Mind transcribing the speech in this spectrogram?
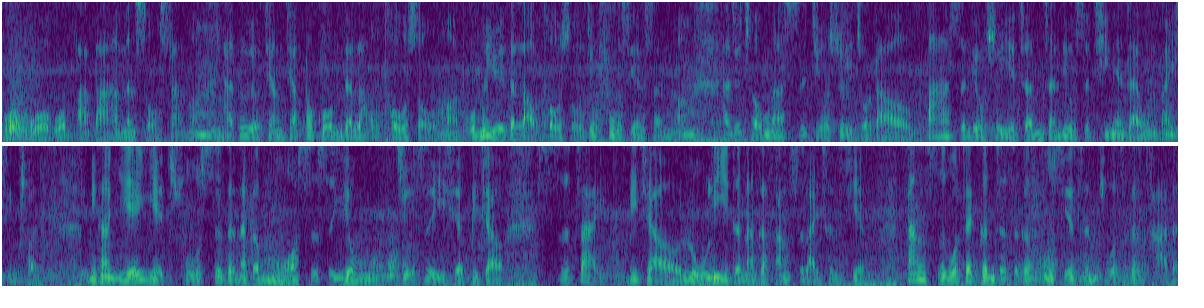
伯、我我爸爸他们手上哈，他都有这样叫。包括我们的老头手哈，我们有一个老头手就傅先生哈，他就从啊十九岁做到八十六岁，也整整六十七年在我们百姓村。你看爷爷处事的那个模式是用就是一些比较实在、比较努力的那个方式来呈现。当时我在跟着这个傅先生做这个茶的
